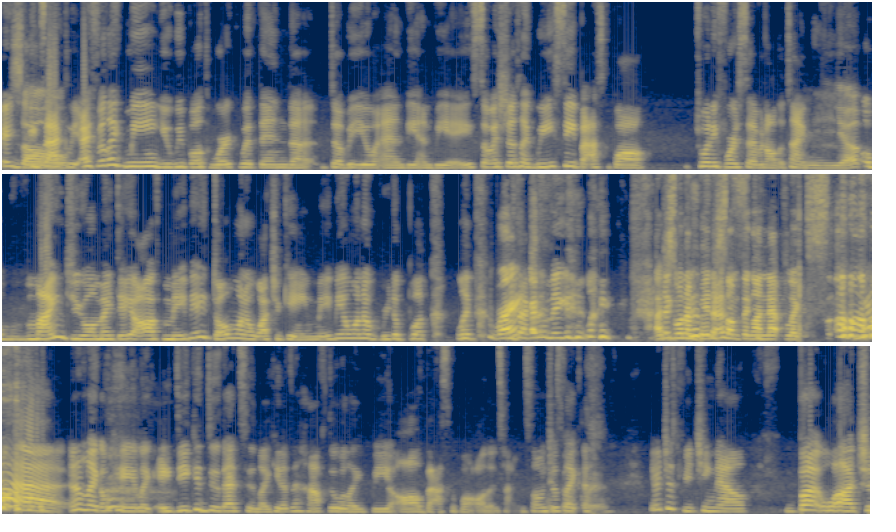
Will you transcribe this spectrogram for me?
So, exactly. I feel like me and you, we both work within the W and the NBA. So it's just like we see basketball 24 7 all the time. Yep. Oh, mind you, on my day off, maybe I don't want to watch a game. Maybe I want to read a book. Like, right? Is that going to make it like. I just like, want to binge something on Netflix. yeah. And I'm like, okay, like AD can do that too. Like, he doesn't have to like be all basketball all the time. So I'm just exactly. like, you're just reaching now. But watch,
